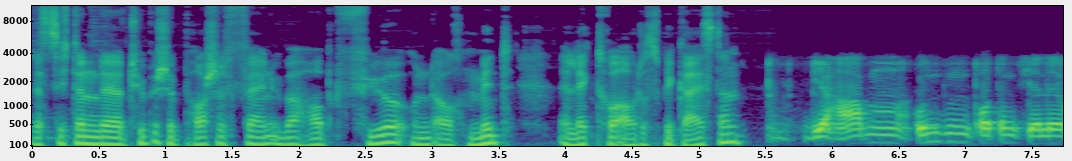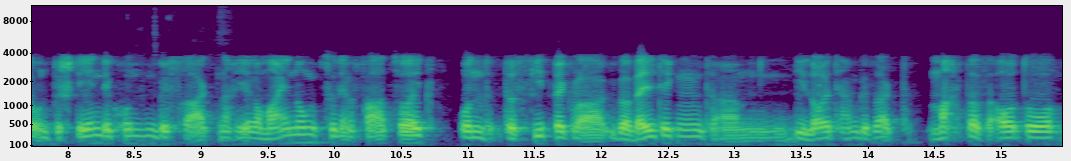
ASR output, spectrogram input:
Lässt sich denn der typische Porsche-Fan überhaupt für und auch mit Elektroautos begeistern? Wir haben Kunden, potenzielle und bestehende Kunden befragt nach ihrer Meinung zu dem Fahrzeug und das Feedback war überwältigend. Ähm, die Leute haben gesagt, macht das Auto,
